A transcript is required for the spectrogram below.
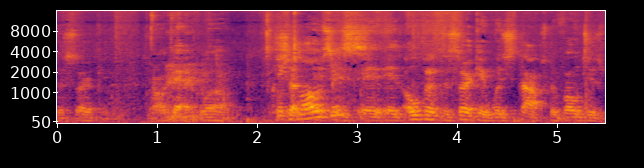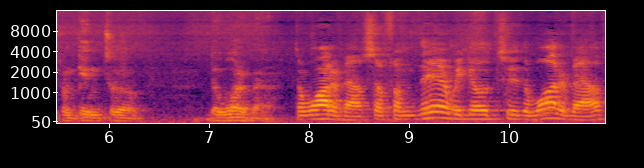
the circuit. Or that, well. It shut- closes? It, it opens the circuit, which stops the voltage from getting to the water valve. The water valve. So from there, we go to the water valve.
